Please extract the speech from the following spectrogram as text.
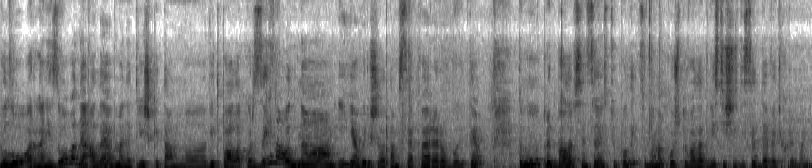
було організоване, але в мене трішки там е, відпала корзина одна, і я вирішила там все переробити. Тому придбала в сенсею цю полицю, вона коштувала 269 гривень.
